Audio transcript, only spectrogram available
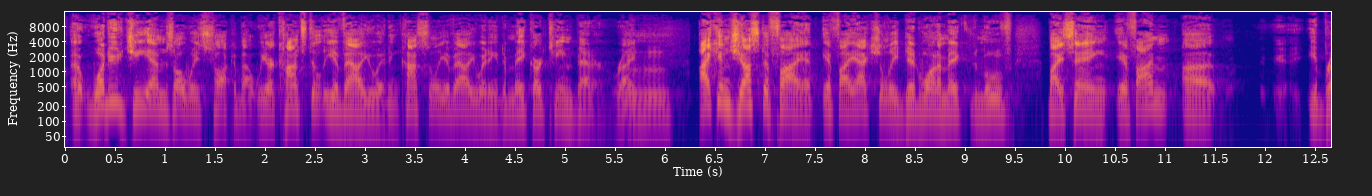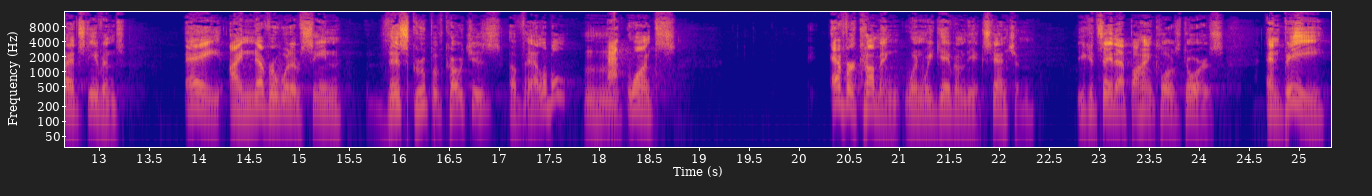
uh, what do GMs always talk about? We are constantly evaluating, constantly evaluating to make our team better, right? I can justify it if I actually did want to make the move by saying, if I'm uh, Brad Stevens, A, I never would have seen this group of coaches available mm-hmm. at once ever coming when we gave him the extension. You could say that behind closed doors. And B,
